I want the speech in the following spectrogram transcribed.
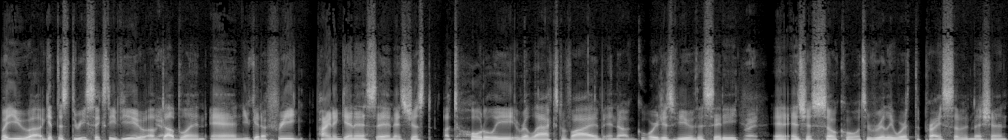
but you uh, get this 360 view of Yeah. Dublin, and you get a free pint of Guinness, and it's just a totally relaxed vibe and a gorgeous view of the city. Right. And it's just so cool. It's really worth the price of admission.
